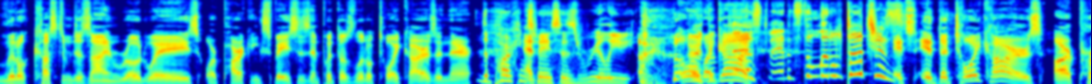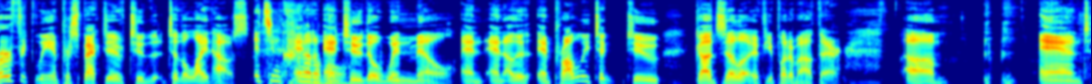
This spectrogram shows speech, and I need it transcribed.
little custom designed roadways or parking spaces and put those little toy cars in there. The parking and- spaces really are, Oh are my the God. best man. It's the little touches. It's it, the toy cars are perfectly in perspective to the to the lighthouse. It's incredible and, to the windmill and and other and probably to to Godzilla if you put him out there, um, and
